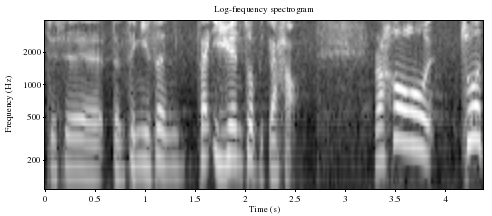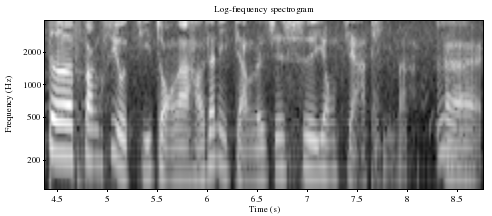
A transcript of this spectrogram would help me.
就是整形医生在医院做比较好。然后做的方式有几种啦，好像你讲的就是用假体嘛，嗯呃，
